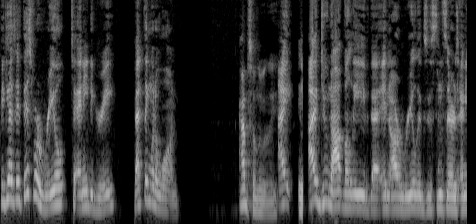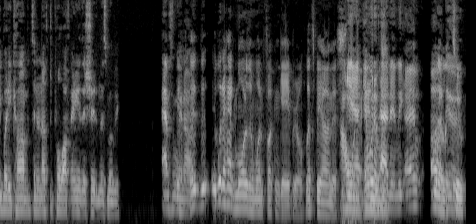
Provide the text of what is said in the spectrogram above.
because if this were real to any degree, that thing would have won. Absolutely. I I do not believe that in our real existence there is anybody competent enough to pull off any of this shit in this movie. Absolutely yeah, not. It, it would have had more than one fucking Gabriel. Let's be honest. I yeah, it would have had at least. I, oh, dude. two.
